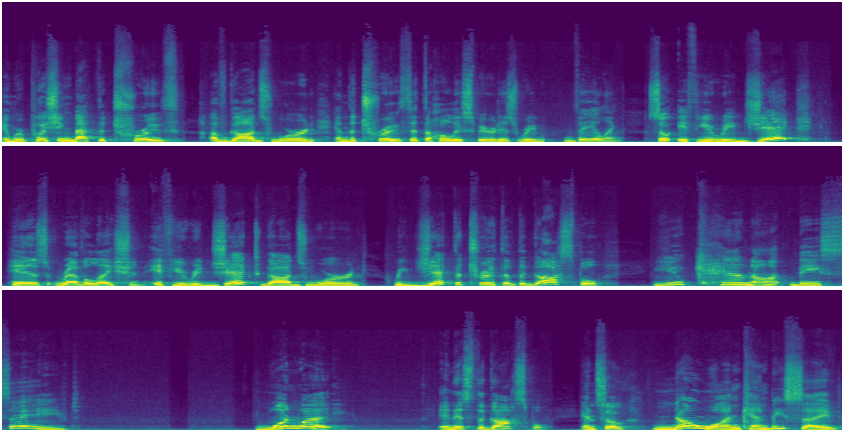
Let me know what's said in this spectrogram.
And we're pushing back the truth of God's word and the truth that the Holy Spirit is revealing. So if you reject his revelation, if you reject God's word, reject the truth of the gospel, you cannot be saved one way, and it's the gospel. And so no one can be saved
